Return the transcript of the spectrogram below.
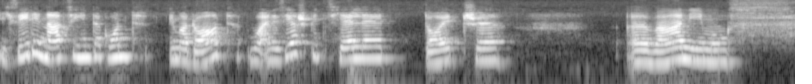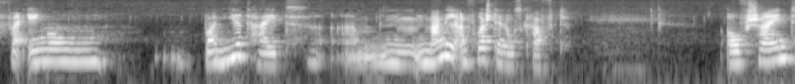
Ich sehe den Nazi-Hintergrund immer dort, wo eine sehr spezielle deutsche äh, Wahrnehmungsverengung, Borniertheit, ähm, Mangel an Vorstellungskraft aufscheint,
